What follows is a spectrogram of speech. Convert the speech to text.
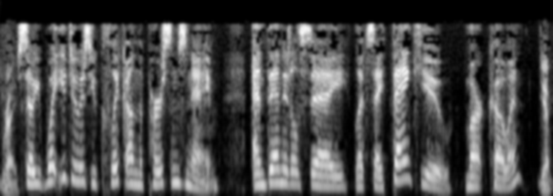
Right. So what you do is you click on the person's name, and then it'll say, let's say, thank you, Mark Cohen. Yep.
